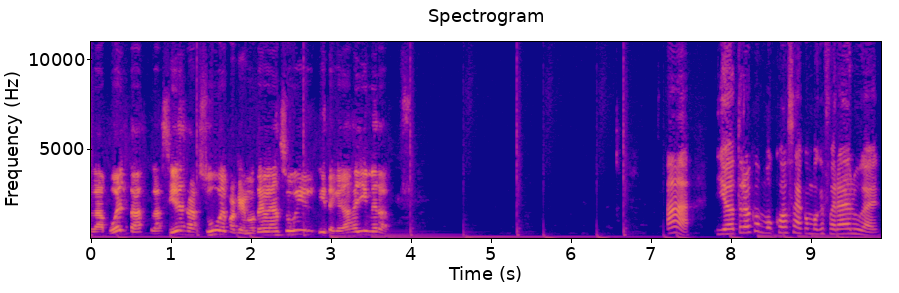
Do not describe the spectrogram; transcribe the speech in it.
la puerta, la cierra, sube para que no te vean subir y te quedas allí, mira. Ah, y otro como cosa como que fuera de lugar.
